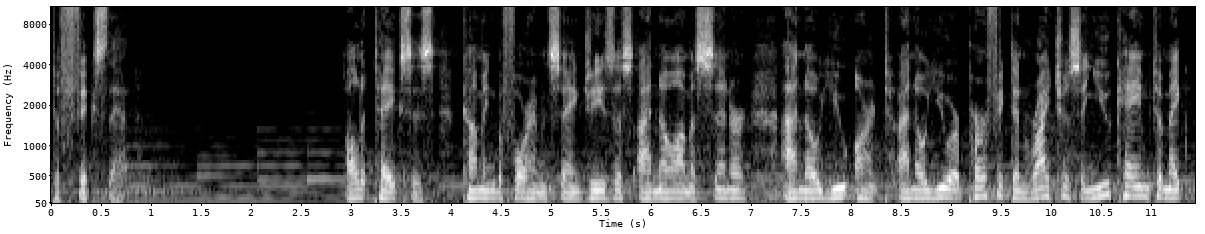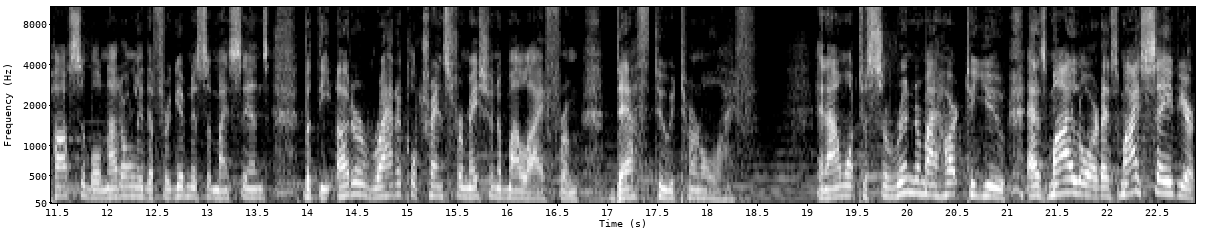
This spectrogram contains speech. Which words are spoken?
to fix that. All it takes is coming before Him and saying, Jesus, I know I'm a sinner. I know you aren't. I know you are perfect and righteous, and you came to make possible not only the forgiveness of my sins, but the utter radical transformation of my life from death to eternal life and I want to surrender my heart to you as my Lord, as my Savior,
